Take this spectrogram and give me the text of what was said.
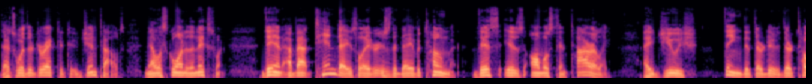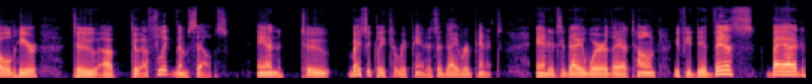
That's where they're directed to, Gentiles. Now let's go on to the next one. Then, about 10 days later, is the Day of Atonement. This is almost entirely a Jewish thing that they're doing. They're told here to uh, to afflict themselves and to basically to repent. It's a day of repentance, and it's a day where they atone. If you did this bad,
